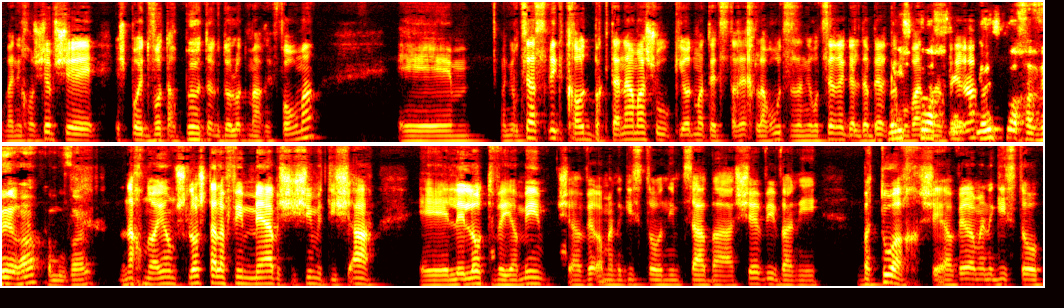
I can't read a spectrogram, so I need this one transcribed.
ואני חושב שיש פה אדוות הרבה יותר גדולות מהרפורמה. אה, אני רוצה להספיק איתך עוד בקטנה משהו, כי עוד מעט תצטרך לרוץ, אז אני רוצה רגע לדבר לא כמובן על ורה. לא לשכוח אברה, כמובן. אנחנו היום 3,169 אה, לילות וימים שאברה מנגיסטו נמצא בשבי, ואני בטוח שאברה מנגיסטו,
